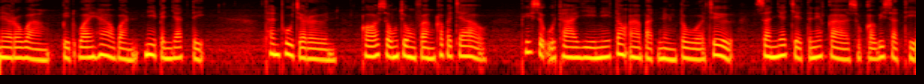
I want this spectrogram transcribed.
ในระหว่างปิดไว้ห้าวันนี่เป็นยัตติ ท่านผู้เจริญ ขอสงจงฟังข้าพเจ้า ภิกษุอุทายีนี้ต้องอาบัตหนึ่งตัวชื่อ สัญญเจตนิกาสุกวิสัตถิ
